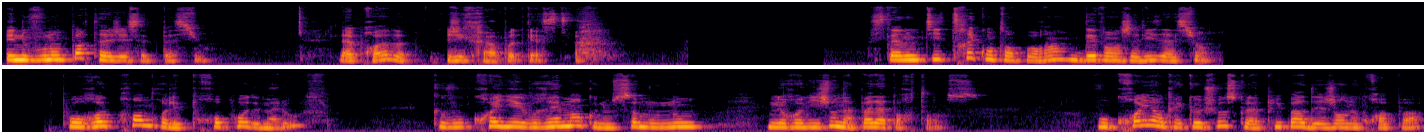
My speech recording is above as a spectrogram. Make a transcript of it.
Et nous voulons partager cette passion. La preuve, j'ai créé un podcast. C'est un outil très contemporain d'évangélisation. Pour reprendre les propos de Malouf, que vous croyez vraiment que nous sommes ou non, une religion n'a pas d'importance. Vous croyez en quelque chose que la plupart des gens ne croient pas,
